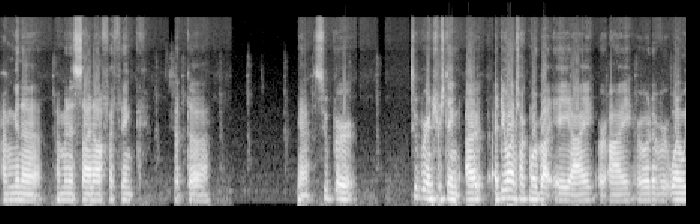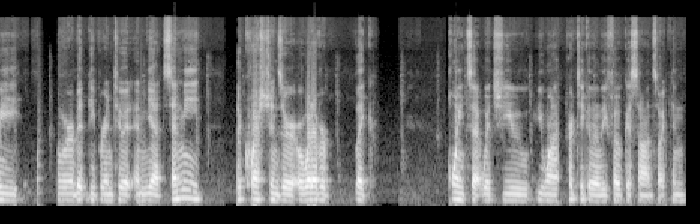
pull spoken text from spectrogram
I'm gonna I'm gonna sign off. I think, but uh, yeah, super super interesting. I I do want to talk more about AI or I or whatever when we when we're a bit deeper into it. And yeah, send me the questions or or whatever like points at which you you want to particularly focus on, so I can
